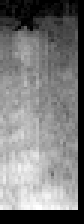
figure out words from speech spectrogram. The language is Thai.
Bye-bye.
